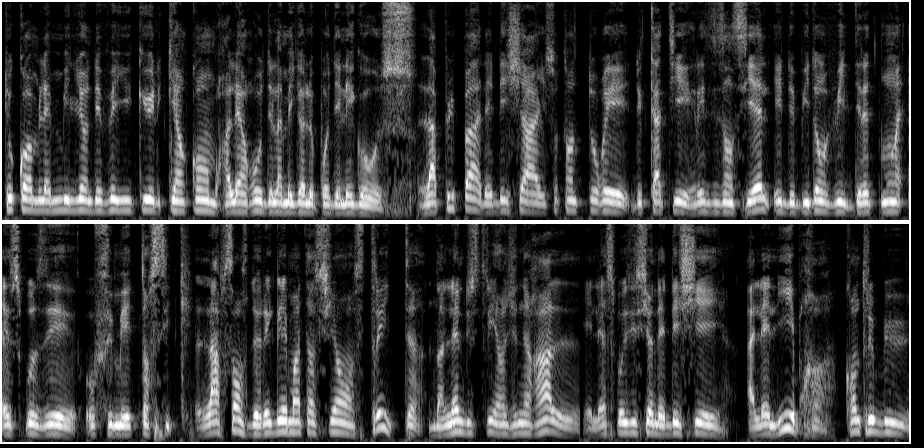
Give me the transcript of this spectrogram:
tout comme les millions de véhicules qui encombrent les routes de la mégalopole de Lagos. La plupart des décharges sont entourées de quartiers résidentiels et de bidonvilles directement exposés aux fumées toxiques. L'absence de réglementation stricte dans l'industrie en général et l'exposition des déchets à l'air libre contribuent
